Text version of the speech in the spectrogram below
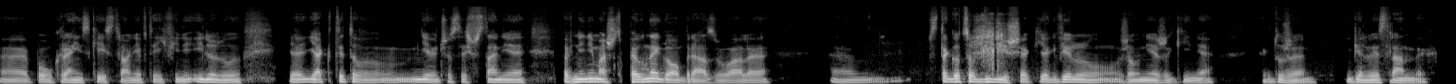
e, po ukraińskiej stronie w tej chwili? Ilu, jak ty to, nie wiem, czy jesteś w stanie, pewnie nie masz pełnego obrazu, ale z tego, co widzisz, jak, jak wielu żołnierzy ginie, jak duże i wielu jest rannych?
